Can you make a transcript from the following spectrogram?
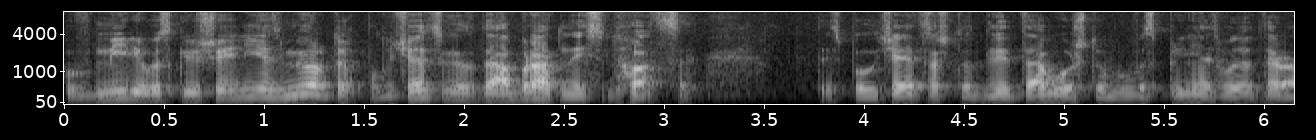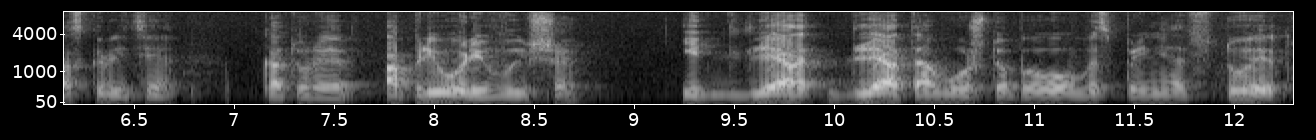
в мире воскрешения из мертвых получается какая-то обратная ситуация. То есть получается, что для того, чтобы воспринять вот это раскрытие, которое априори выше, и для, для того, чтобы его воспринять, стоит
